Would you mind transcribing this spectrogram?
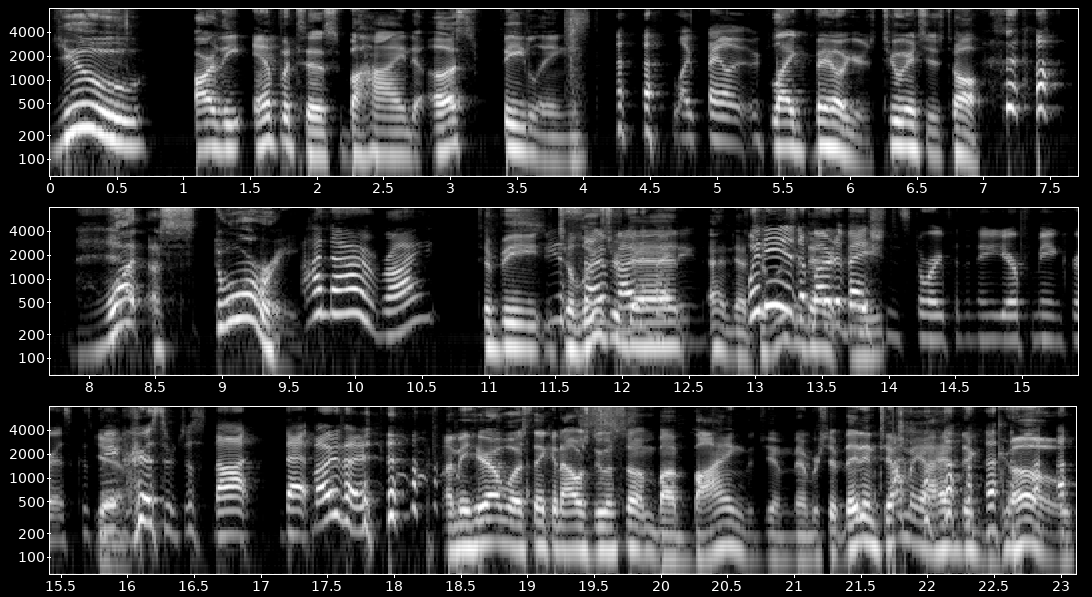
You are the impetus behind us feeling like failures. like failures, two inches tall. what a story I know, right? to be She to lose so your dad. motivating. uh, we needed a motivation story for the new year for me and Chris because me and Chris are just not that motivated. I mean, here I was thinking I was doing something by buying the gym membership. They didn't tell me I had to go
